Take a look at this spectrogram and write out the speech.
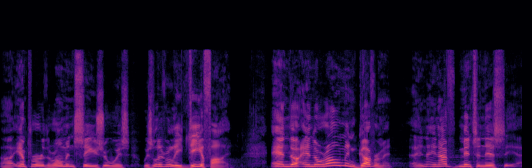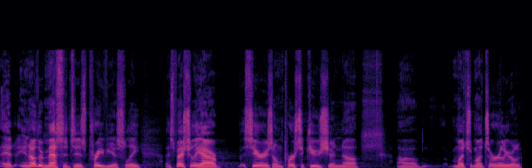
uh, emperor, the Roman Caesar, was, was literally deified. And the, and the Roman government and, and I've mentioned this in other messages previously, especially our series on persecution uh, uh, much, much earlier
